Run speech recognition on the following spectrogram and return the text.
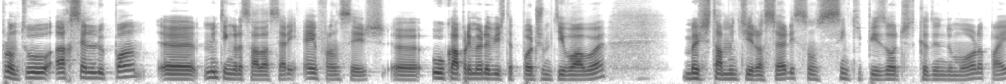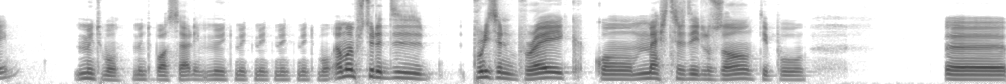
Pronto, o Arsène Lupin, uh, muito engraçado a série, em francês. Uh, o que à primeira vista pode desmotivar, mas está muito giro a série. São 5 episódios de cada um de uma hora, pai. Muito bom, muito boa série. Muito, muito, muito, muito, muito bom. É uma mistura de Prison Break com Mestres de Ilusão, tipo Uh,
